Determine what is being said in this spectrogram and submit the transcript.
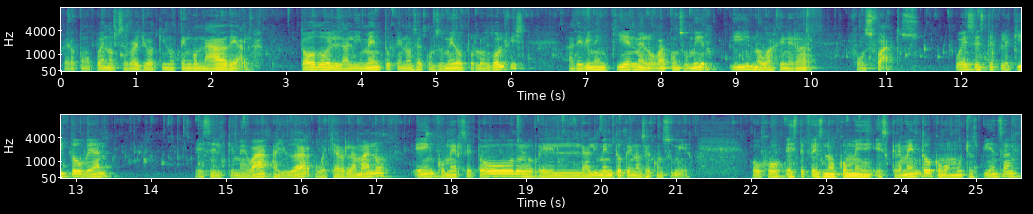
Pero como pueden observar, yo aquí no tengo nada de alga. Todo el alimento que no se ha consumido por los goldfish, adivinen quién me lo va a consumir y no va a generar fosfatos. Pues este plequito, vean, es el que me va a ayudar o echar la mano en comerse todo el alimento que no se ha consumido. Ojo, este pez no come excremento como muchos piensan.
